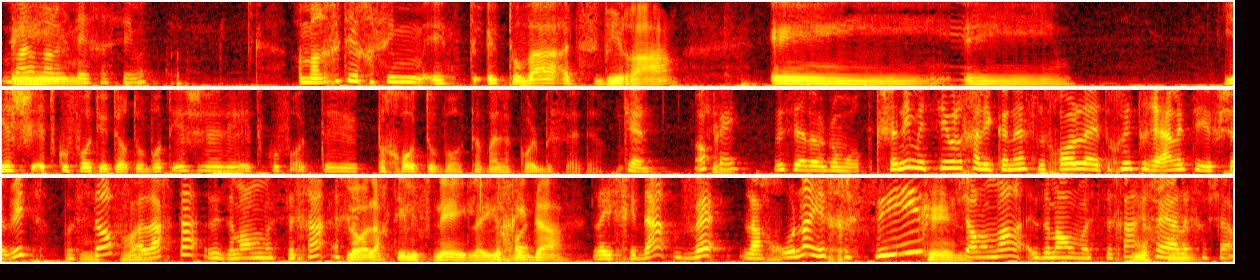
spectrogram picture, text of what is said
מה אה, מערכת היחסים? המערכת היחסים אה, אה, טובה עד סבירה. אה, יש תקופות יותר טובות, יש תקופות פחות טובות, אבל הכל בסדר. כן, אוקיי, בסדר גמור. שנים הציעו לך להיכנס לכל אה, תוכנית ריאליטי אפשרית, בסוף נכון. הלכת לזמר במסכה. איך- לא, הלכתי לפני, ליחידה. נכון, ליחידה, ולאחרונה יחסית, כן. אפשר לומר, זמר במסכה, איך נכון. היה לך שם?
